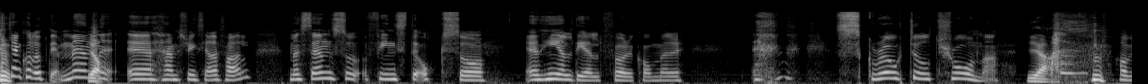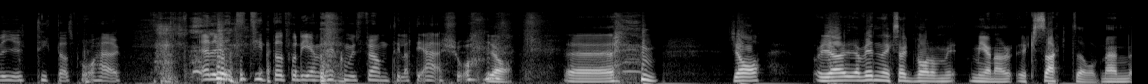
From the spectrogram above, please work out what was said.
Vi kan kolla upp det. Men Ja. eh, hamstrings i alla fall. Men sen så finns det också en hel del förekommer scrotal trauma Ja, har vi ju tittat på här. Eller vi inte tittat på det men vi har kommit fram till att det är så. ja. Eh, ja, och jag, jag vet inte exakt vad de menar exakt då, men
